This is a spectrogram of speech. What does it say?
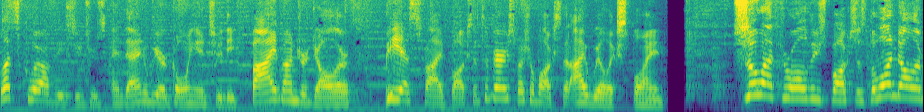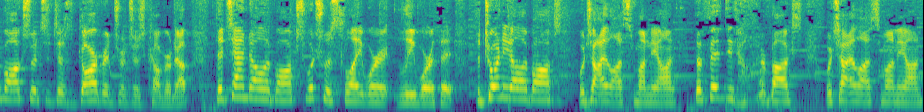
Let's clear off these Youtooz, and then we are going into the $500 PS5 box. It's a very special box that I will explain. So after all these boxes, the $1 box, which is just garbage, which is covered up, the $10 box, which was slightly worth it, the $20 box, which I lost money on, the $50 box, which I lost money on,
